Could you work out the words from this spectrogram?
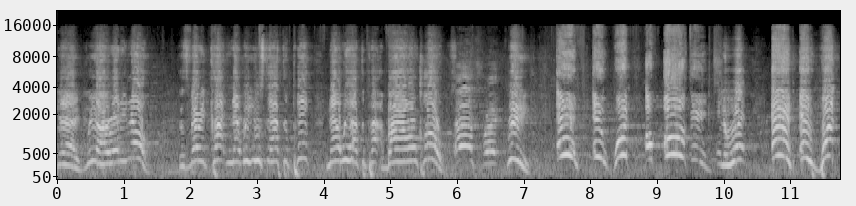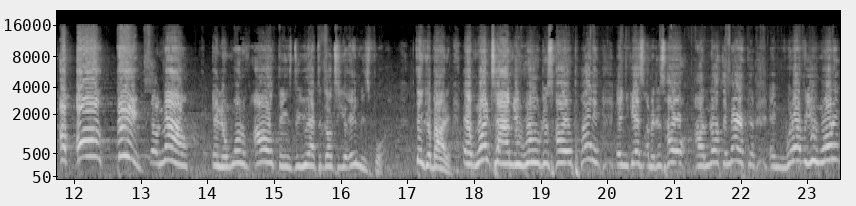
Yeah, we already know. This very cotton that we used to have to pick, now we have to buy our own clothes. That's right. Read. and in want of all things. In the what? And in want of all things. So now, in the one of all things, do you have to go to your enemies for? Think about it. At one time, you ruled this whole planet, and you guess I mean this whole uh, North America, and whatever you wanted,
